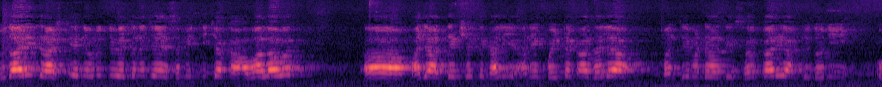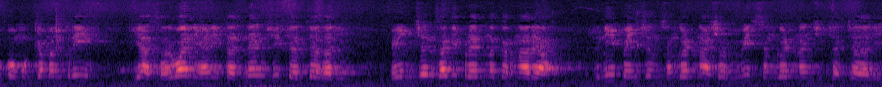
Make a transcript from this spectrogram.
सुधारित राष्ट्रीय निवृत्ती वेतनाच्या या समितीच्या अहवालावर माझ्या अध्यक्षतेखाली अनेक बैठका झाल्या. मंत्रिमंडळातील सहकारी आमचे दोन्ही उपमुख्यमंत्री या सर्वांनी आणि तज्ज्ञांशी चर्चा झाली. पेन्शनसाठी प्रयत्न करणाऱ्या जुनी पेन्शन संघटना अशा विविध संघटनांशी चर्चा झाली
